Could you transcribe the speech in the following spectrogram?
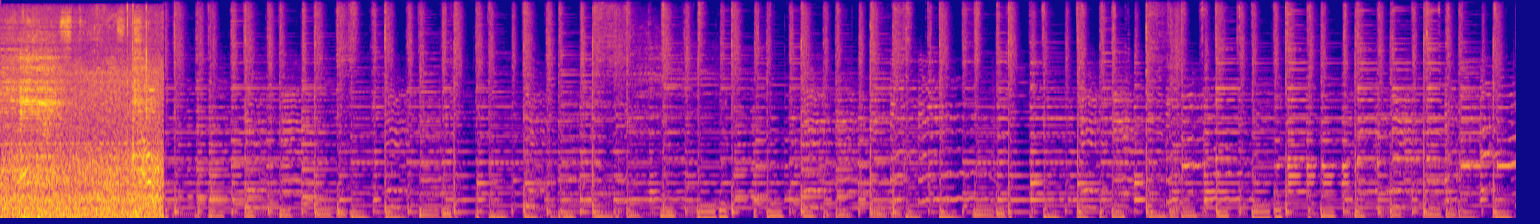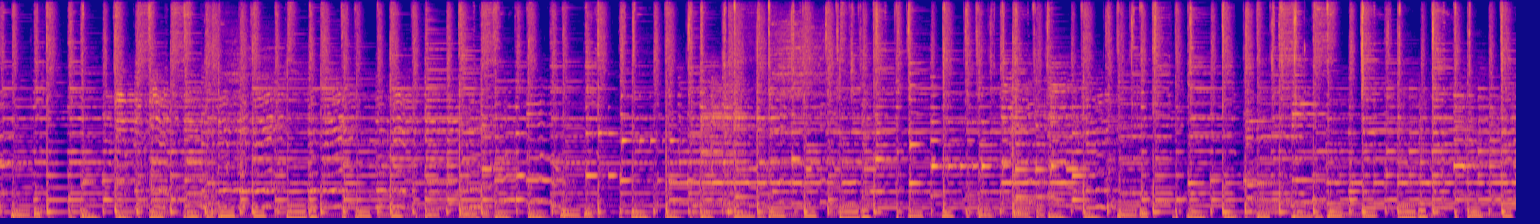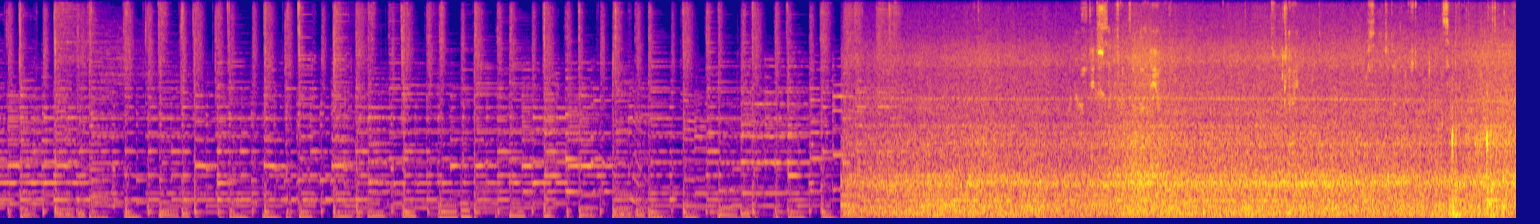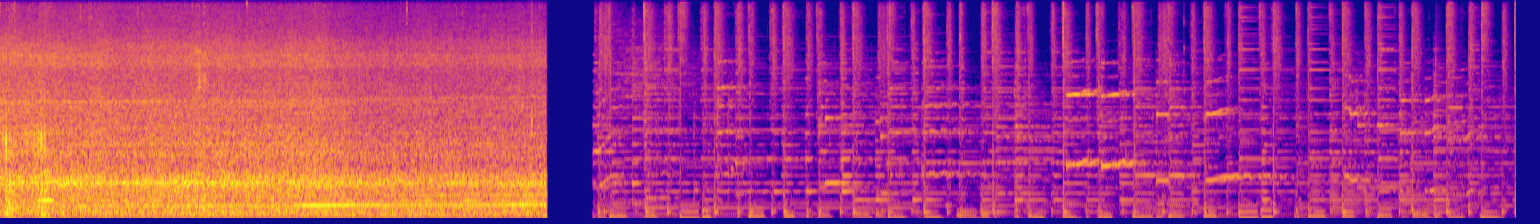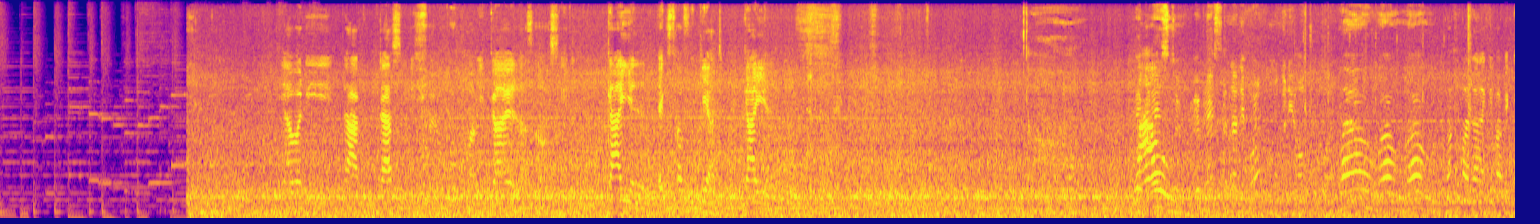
Die, da darfst du nicht filmen. Guck mal, wie geil das aussieht. Geil. Extra verkehrt. Geil. Wow. Wer bläst da die Wolken über die Autobahn? Wow, wow, wow. Mach mal da, geh mal weg.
